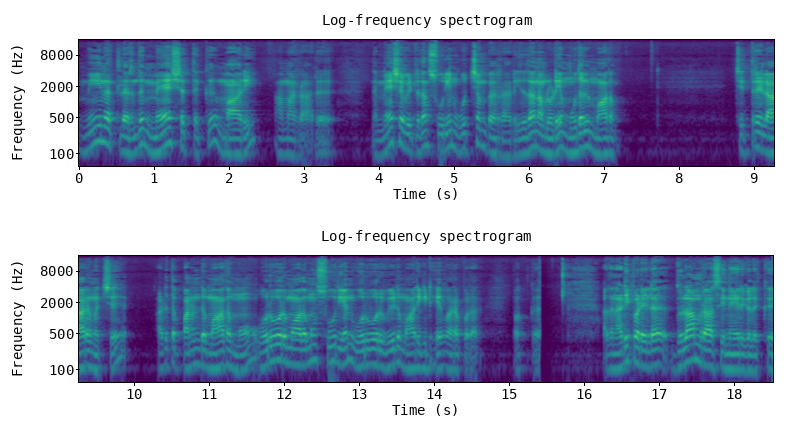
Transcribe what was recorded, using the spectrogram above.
மீனத்திலிருந்து மேஷத்துக்கு மாறி அமர்றாரு. இந்த மேஷ வீட்டில் தான் சூரியன் உச்சம் பெறுறாரு. இதுதான் நம்மளுடைய முதல் மாதம். சித்திரையில் ஆரம்பித்து அடுத்த பன்னெண்டு மாதமும் ஒரு ஒரு மாதமும் சூரியன் ஒரு ஒரு வீடு மாறிக்கிட்டே வரப்போகிறார் இப்போ அதன் அடிப்படையில் துலாம் ராசி நேயர்களுக்கு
